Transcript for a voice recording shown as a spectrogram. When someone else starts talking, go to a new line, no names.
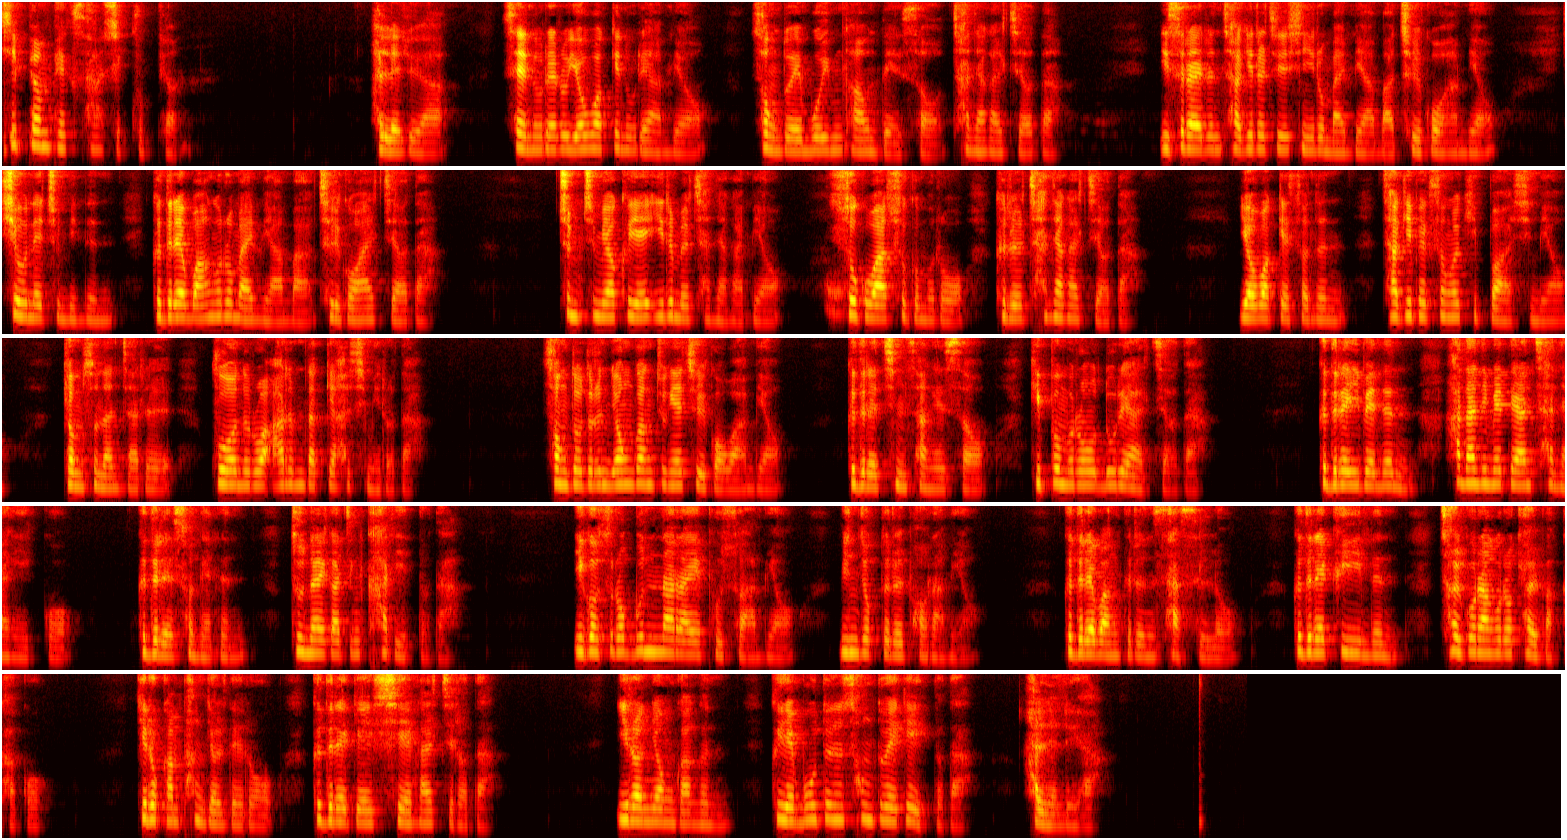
시편 149편. 할렐루야. 새 노래로 여호와께 노래하며 성도의 모임 가운데에서 찬양할지어다. 이스라엘은 자기를 지으신 이로 말미암아 즐거워하며 시온의 주민은 그들의 왕으로 말미암아 즐거워할지어다. 춤추며 그의 이름을 찬양하며 소고와 수금으로 그를 찬양할지어다. 여호와께서는 자기 백성을 기뻐하시며 겸손한 자를 구원으로 아름답게 하심이로다. 성도들은 영광 중에 즐거워하며 그들의 침상에서 기쁨으로 노래할지어다. 그들의 입에는 하나님에 대한 찬양이 있고 그들의 손에는 두 날 가진 칼이 있도다. 이것으로 문나라에 보수하며 민족들을 벌하며 그들의 왕들은 사슬로 그들의 귀인은 철고랑으로 결박하고 기록한 판결대로 그들에게 시행할지로다. 이런 영광은 그의 모든 성도에게 있도다. 할렐루야.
